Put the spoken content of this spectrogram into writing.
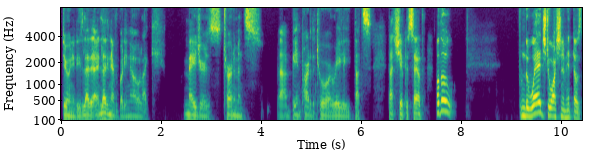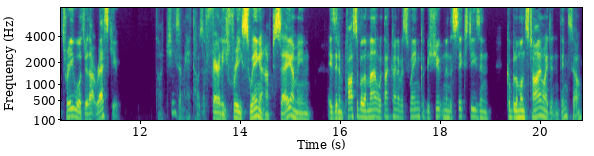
doing it. He's letting, letting everybody know, like, majors, tournaments, uh, being part of the tour. Really, that's that ship has sailed. Although, from the wedge to watching him hit those three woods or that rescue, thought, geez, I mean, that was a fairly free swing, I have to say. I mean, is it impossible a man with that kind of a swing could be shooting in the 60s in a couple of months' time? I didn't think so.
